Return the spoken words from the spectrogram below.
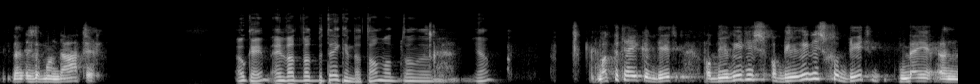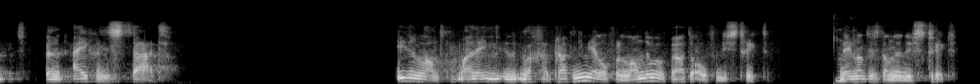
dan is het mandaat er. Oké, en wat, wat betekent dat dan? Want dan, eh, ja? Wat betekent dit? Op juridisch, op juridisch gebied ben je een, een eigen staat. Ieder land. Maar alleen, we praten niet meer over landen, we praten over districten. Nederland is dan een district.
